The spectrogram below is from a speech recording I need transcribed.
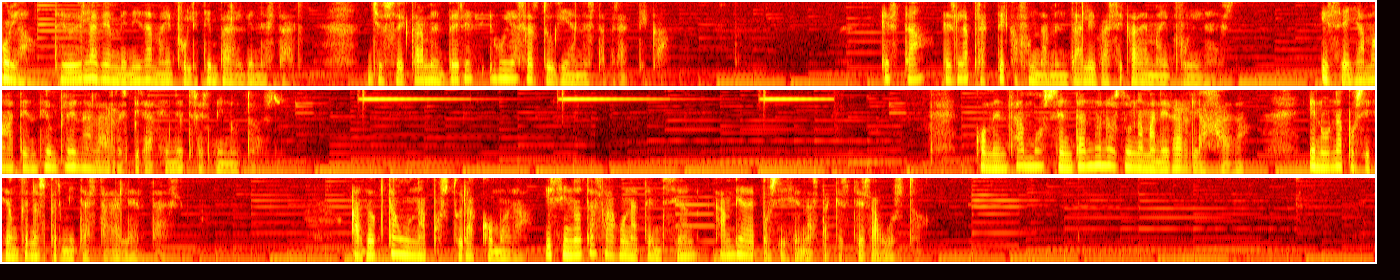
Hola, te doy la bienvenida a Mindful Eating para el Bienestar. Yo soy Carmen Pérez y voy a ser tu guía en esta práctica. Esta es la práctica fundamental y básica de mindfulness y se llama atención plena a la respiración de tres minutos. Comenzamos sentándonos de una manera relajada, en una posición que nos permita estar alertas. Adopta una postura cómoda y si notas alguna tensión, cambia de posición hasta que estés a gusto.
